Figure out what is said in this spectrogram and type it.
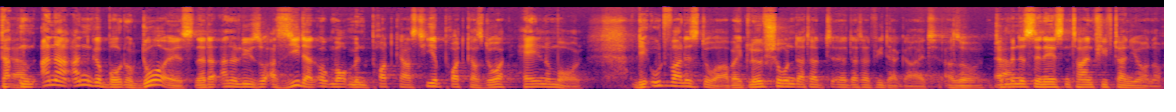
Das nun ein Angebot auch da ist, ne, das Analyse, so, als sie das auch mal mit einem Podcast hier, Podcast da, hell normal. Die Utwahl ist da, aber ich glaube schon, dass das, äh, dass das wieder geht. Also zumindest die nächsten 10, 15 Jahre noch.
